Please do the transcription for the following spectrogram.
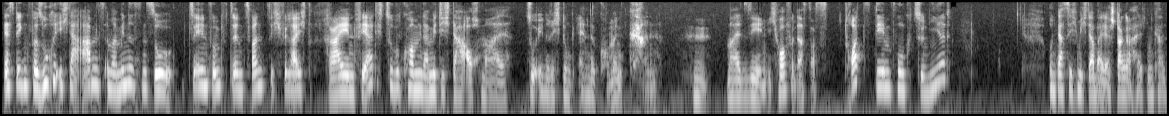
Deswegen versuche ich da abends immer mindestens so 10, 15, 20 vielleicht Reihen fertig zu bekommen, damit ich da auch mal so in Richtung Ende kommen kann. Hm, mal sehen. Ich hoffe, dass das trotzdem funktioniert und dass ich mich da bei der Stange halten kann.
